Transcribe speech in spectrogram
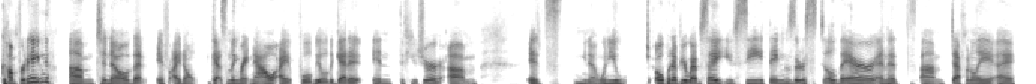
comforting um, to know that if I don't get something right now, I will be able to get it in the future. Um, it's you know when you open up your website, you see things that are still there, and it's um, definitely a.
